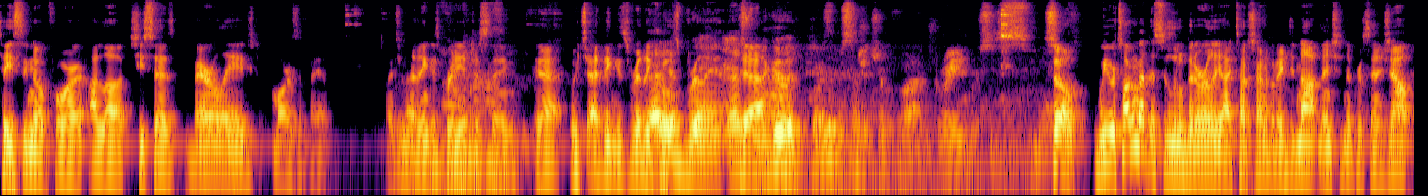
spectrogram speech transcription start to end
tasting note for it, I love. She says barrel aged marzipan, which I think is pretty interesting. Yeah, which I think is really That cool. is brilliant. That's Yeah. really good. What is the percentage of uh, grain versus small? So we were talking about this a little bit earlier. I touched on it, but I did not mention the percentage. Now,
